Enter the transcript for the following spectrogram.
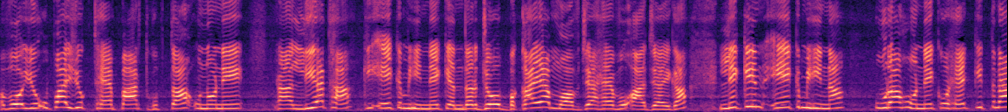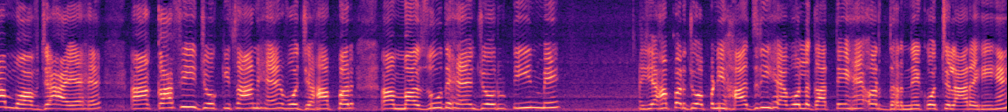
वो ये उपायुक्त हैं पार्थ गुप्ता। उन्होंने लिया था कि एक महीने के अंदर जो बकाया मुआवजा है वो आ जाएगा। लेकिन एक महीना पूरा होने को है। कितना मुआवजा आया है? काफ़ी जो किसान हैं वो जहाँ पर मौजूद हैं, जो रूटीन में यहाँ पर जो अपनी हाजिरी है वो लगाते हैं और धरने को चला रहे हैं।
